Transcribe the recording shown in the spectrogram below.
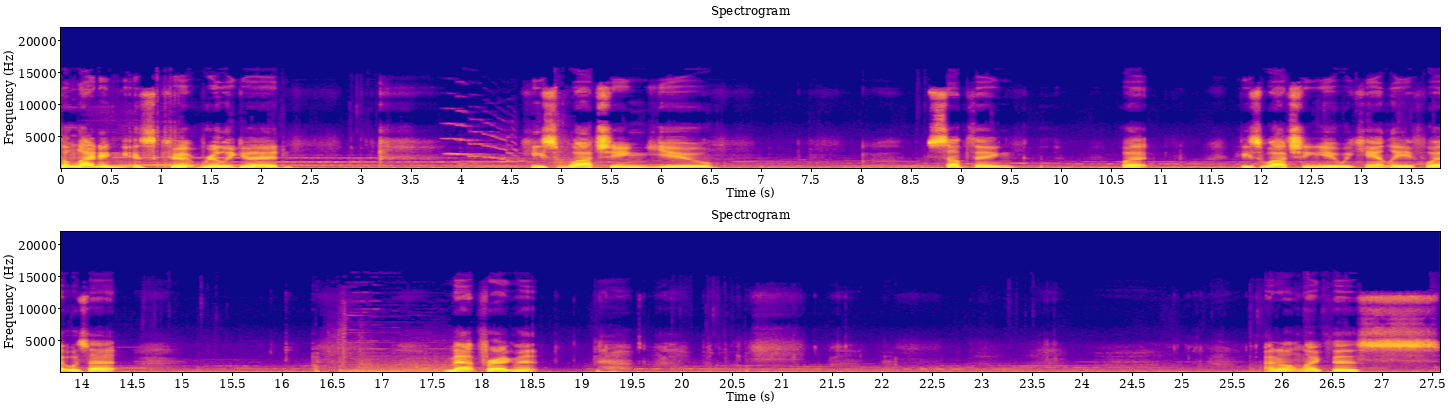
The lighting is good, really good. He's watching you. Something. What? He's watching you. We can't leave. What was that? Map fragment. I don't like this.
